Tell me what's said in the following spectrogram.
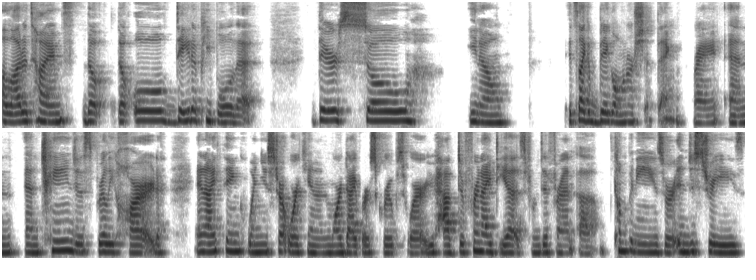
a lot of times the, the old data people that they're so, you know, it's like a big ownership thing right? And and change is really hard. And i think when you start working in more diverse groups where you have different ideas from different uh, companies or industries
